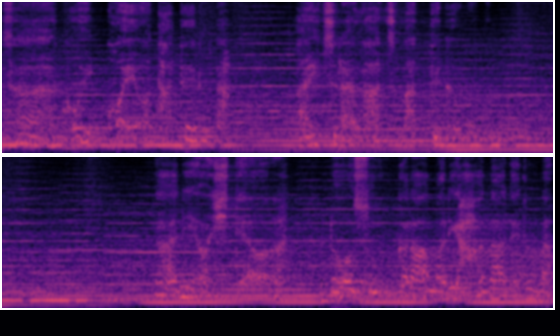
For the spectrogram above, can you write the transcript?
さあ来い声を立てるな。あいつらが集まってくる。何をしておるろうそくからあまり離れるな。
